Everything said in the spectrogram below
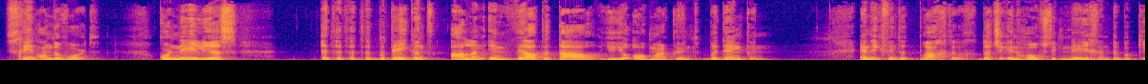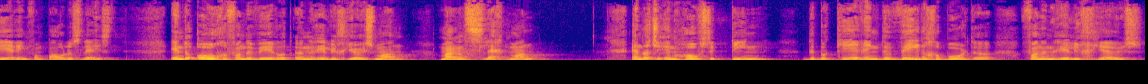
Het is geen ander woord. Cornelius, het, het, het, het betekent allen in welke taal je je ook maar kunt bedenken. En ik vind het prachtig dat je in hoofdstuk 9 de bekering van Paulus leest. In de ogen van de wereld een religieus man, maar een slecht man. En dat je in hoofdstuk 10 de bekering, de wedergeboorte van een religieus,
